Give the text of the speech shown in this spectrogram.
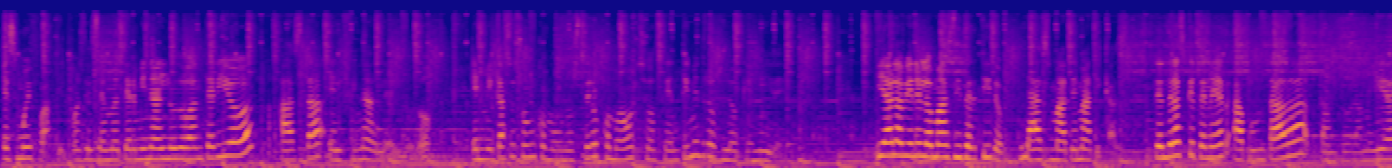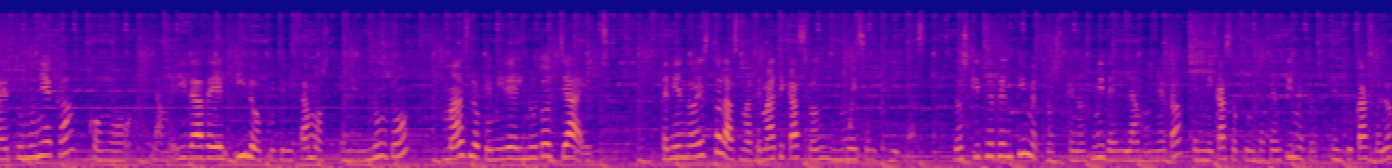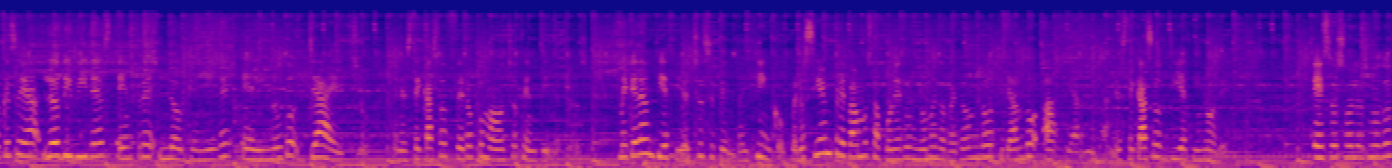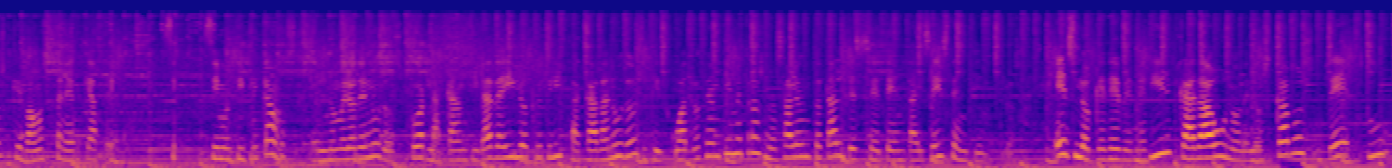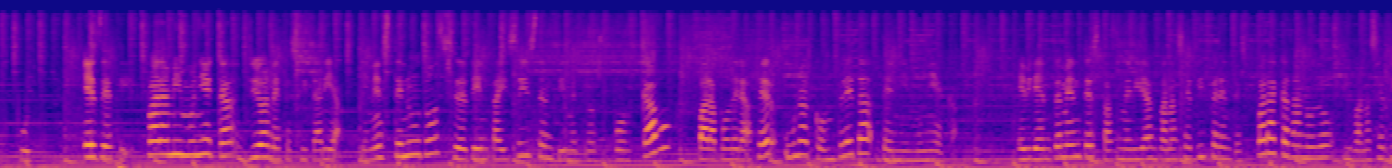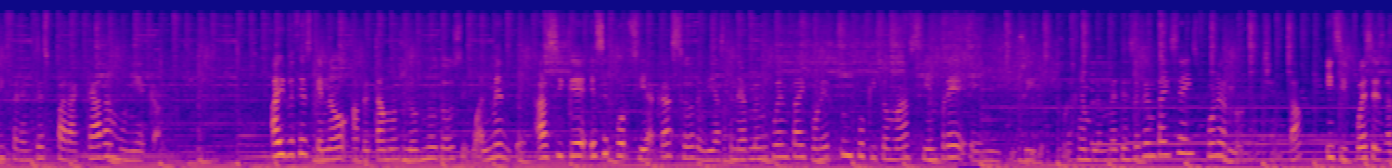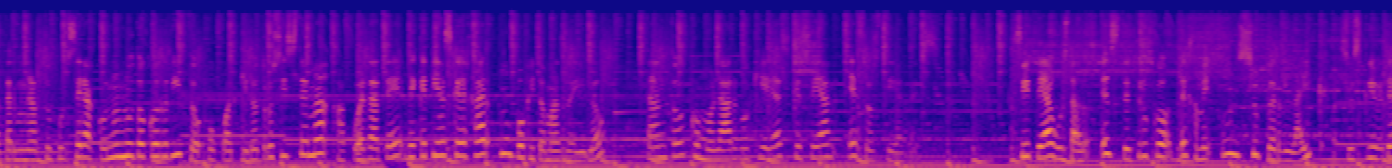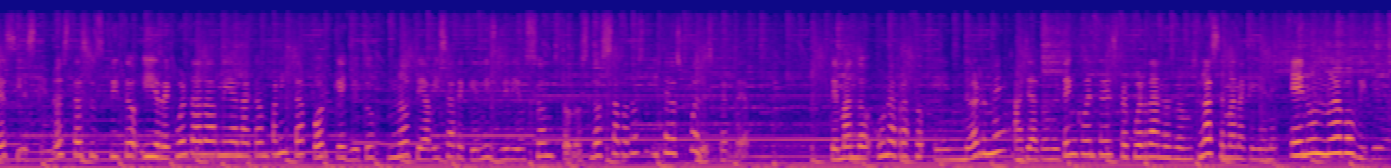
Es muy fácil, pues desde donde termina el nudo anterior hasta el final del nudo. En mi caso son como unos 0,8 centímetros lo que mide. Y ahora viene lo más divertido, las matemáticas. Tendrás que tener apuntada tanto la medida de tu muñeca como la medida del hilo que utilizamos en el nudo, más lo que mide el nudo ya hecho. Teniendo esto, las matemáticas son muy sencillas. Los 15 centímetros que nos mide la muñeca, en mi caso 15 centímetros, en tu caso lo que sea, lo divides entre lo que mide el nudo ya hecho, en este caso 0,8 centímetros. Me quedan 18,75, pero siempre vamos a poner un número redondo tirando hacia arriba, en este caso 19. Esos son los nudos que vamos a tener que hacer. Si multiplicamos el número de nudos por la cantidad de hilo que utiliza cada nudo, es decir, 4 centímetros, nos sale un total de 76 centímetros. Es lo que debe medir cada uno de los cabos de tu pull. Es decir, para mi muñeca yo necesitaría en este nudo 76 centímetros por cabo para poder hacer una completa de mi muñeca. Evidentemente estas medidas van a ser diferentes para cada nudo y van a ser diferentes para cada muñeca. Hay veces que no apretamos los nudos igualmente, así que ese por si acaso deberías tenerlo en cuenta y poner un poquito más siempre en tus hilos. Por ejemplo, en vez de 76, ponerlo en 80. Y si fueses a terminar tu pulsera con un nudo corredito o cualquier otro sistema, acuérdate de que tienes que dejar un poquito más de hilo, tanto como largo quieras que sean esos cierres. Si te ha gustado este truco, déjame un super like, suscríbete si es que no estás suscrito y recuerda darle a la campanita porque YouTube no te avisa de que mis vídeos son todos los sábados y te los puedes perder. Te mando un abrazo enorme allá donde te encuentres, recuerda nos vemos la semana que viene en un nuevo vídeo.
